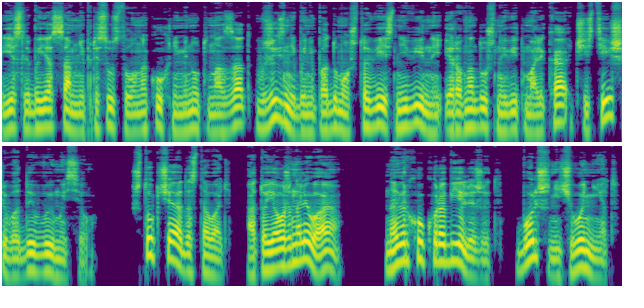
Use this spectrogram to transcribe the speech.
Если бы я сам не присутствовал на кухне минуту назад, в жизни бы не подумал, что весь невинный и равнодушный вид малька чистейшей воды вымысел. Что к чаю доставать? А то я уже наливаю. Наверху курабье лежит, больше ничего нет.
